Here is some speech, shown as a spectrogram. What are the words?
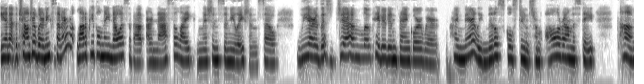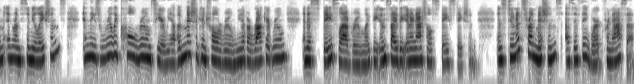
And at the Challenger Learning Center, a lot of people may know us about our NASA-like mission simulations. So we are this gem located in Bangor where primarily middle school students from all around the state come and run simulations in these really cool rooms here. We have a mission control room, we have a rocket room, and a space lab room, like the inside the International Space Station. And students run missions as if they work for NASA.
